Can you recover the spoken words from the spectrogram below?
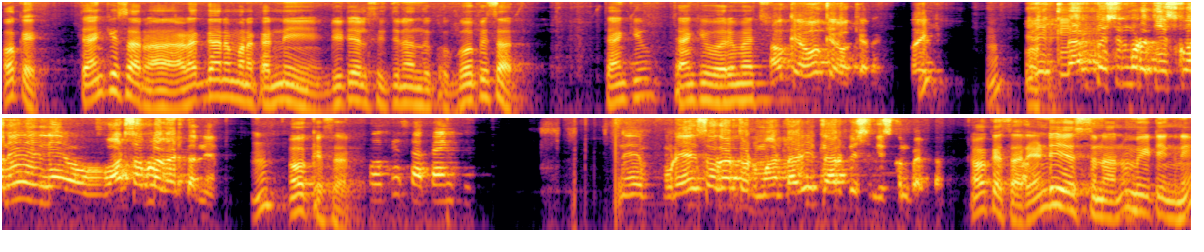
ఓకే థ్యాంక్ యూ సార్ అడగగానే మనకు అన్ని డీటెయిల్స్ ఇచ్చినందుకు. Gopi sir thank you thank you very much okay okay okay right. ఇది క్లారిఫికేషన్ కూడా తీసుకొని నేను వాట్సాప్లో పెడతాను నేను. Okay sir okay sir thank you నేను ఇప్పుడు ఏసో గారితో మాట్లాడి క్లారిఫికేషన్ తీసుకొని పెడతాను. ఓకే సార్ ఎండ్ చేస్తున్నాను మీటింగ్ని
